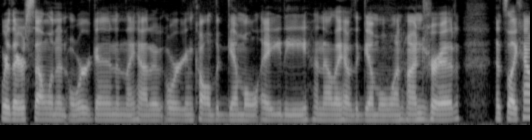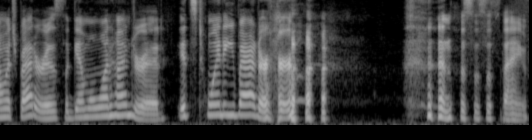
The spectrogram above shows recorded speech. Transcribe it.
where they're selling an organ and they had an organ called the Gimmel 80 and now they have the Gimmel 100. It's like, how much better is the Gimmel 100? It's 20 better. and this is the same.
